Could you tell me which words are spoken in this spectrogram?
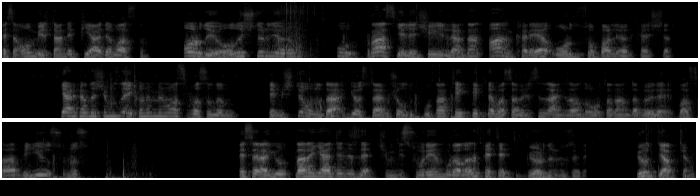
Mesela 11 tane piyade bastım. Orduyu oluştur diyorum. Bu rastgele şehirlerden Ankara'ya ordu toparlıyor arkadaşlar. Bir arkadaşımız da ekonomi nasıl basılır demişti. Onu da göstermiş olduk. Buradan tek tek de basabilirsiniz. Aynı zamanda ortadan da böyle basabiliyorsunuz. Mesela yurtlara geldiğinizde şimdi biz Suriye'nin buraları fethettik gördüğünüz üzere. Yurt yapacağım.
